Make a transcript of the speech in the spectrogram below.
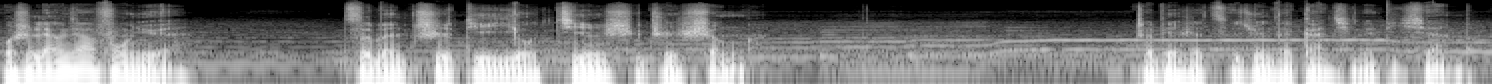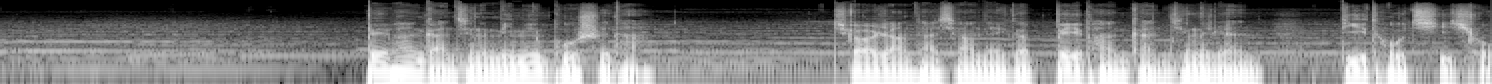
我是良家妇女，自问至地有金石之声啊。”这便是子君在感情的底线吧。背叛感情的明明不是他，却要让他向那个背叛感情的人低头祈求，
